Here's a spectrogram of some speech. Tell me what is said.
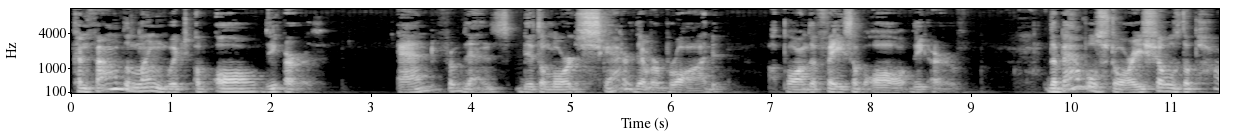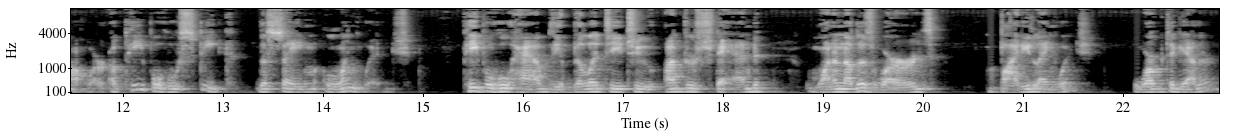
confound the language of all the earth. And from thence did the Lord scatter them abroad upon the face of all the earth. The Babel story shows the power of people who speak the same language, people who have the ability to understand one another's words, body language, work together,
